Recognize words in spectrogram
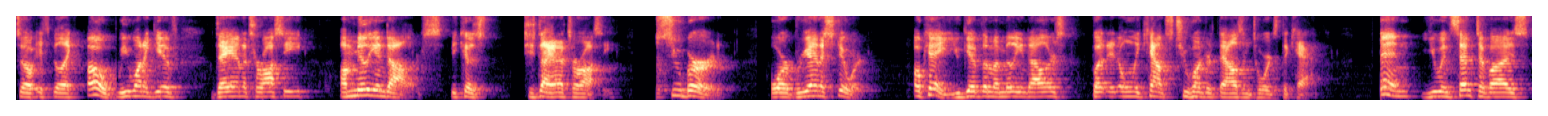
So it's be like, oh, we want to give Diana Taurasi a million dollars because she's Diana Taurasi, Sue Bird, or Breanna Stewart. Okay, you give them a million dollars, but it only counts two hundred thousand towards the cap. Then you incentivize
